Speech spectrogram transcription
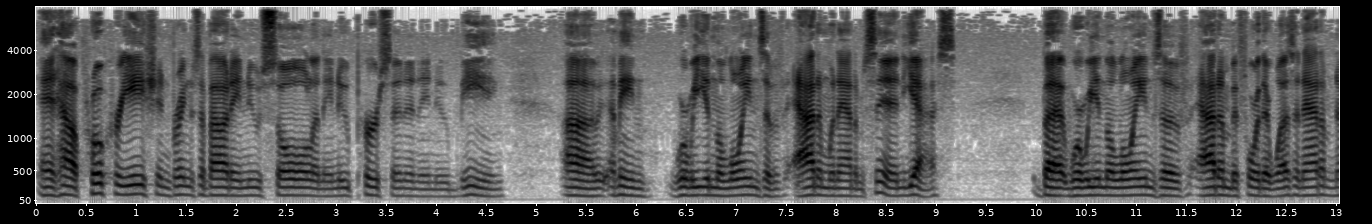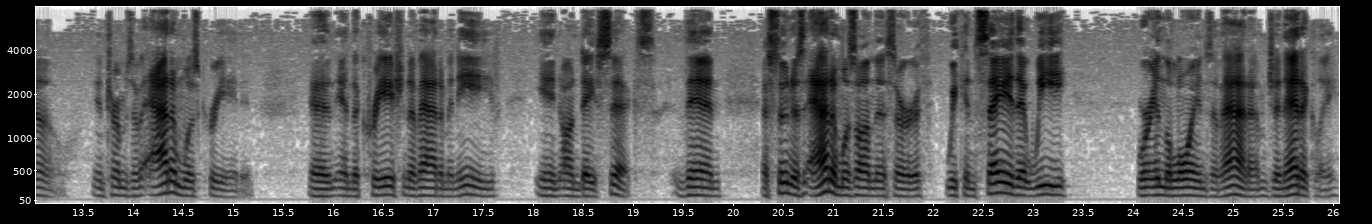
and how procreation brings about a new soul and a new person and a new being, uh, I mean, were we in the loins of Adam when Adam sinned? Yes. But were we in the loins of Adam before there was an Adam? No. In terms of Adam was created, and, and the creation of Adam and Eve, in on day six. Then, as soon as Adam was on this earth, we can say that we were in the loins of Adam genetically,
